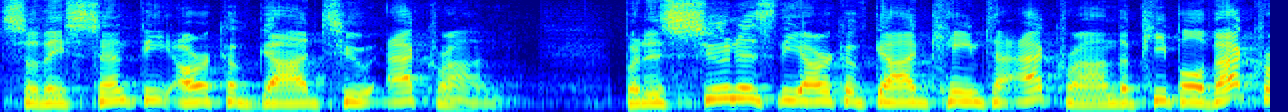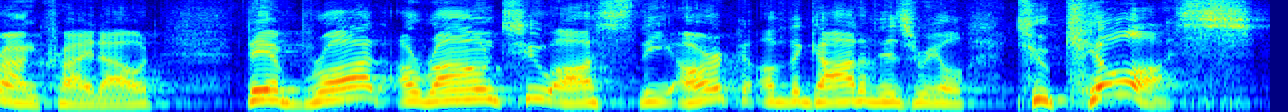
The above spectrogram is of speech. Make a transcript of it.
So they sent the ark of God to Ekron. But as soon as the ark of God came to Ekron, the people of Ekron cried out, They have brought around to us the ark of the God of Israel to kill us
